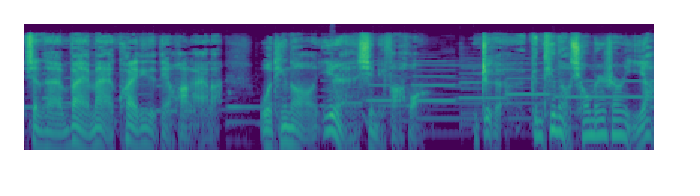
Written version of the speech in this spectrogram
现在外卖快递的电话来了，我听到依然心里发慌，这个跟听到敲门声一样。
